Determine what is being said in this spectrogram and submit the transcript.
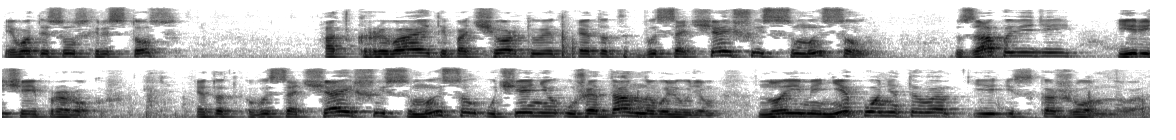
И вот Иисус Христос открывает и подчеркивает этот высочайший смысл заповедей и речей пророков. Этот высочайший смысл учения уже данного людям, но ими непонятого и искаженного.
